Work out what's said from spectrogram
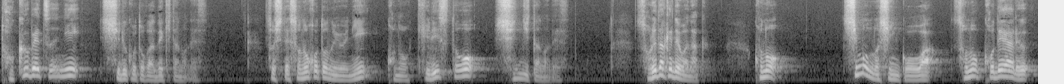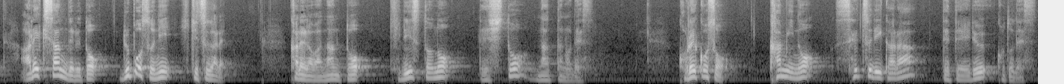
特別に知ることができたのです。そしてそのことのようにこのキリストを信じたのです。それだけではなくこのシモンの信仰はその子であるアレキサンデルとルポスに引き継がれ彼らはなんとキリストの弟子となったのです。これこそ神の摂理から出ていることです。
